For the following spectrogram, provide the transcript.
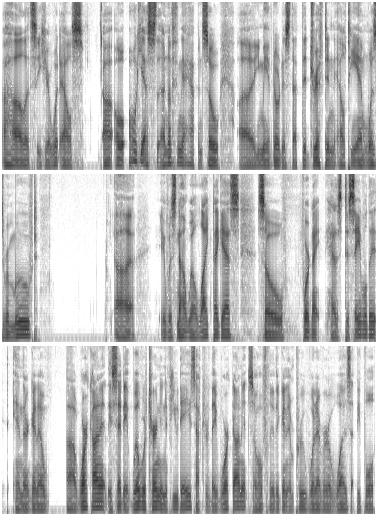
Uh, let's see here. What else? Uh, oh, oh yes, another thing that happened. So uh, you may have noticed that the drift in LTM was removed. Uh, it was not well liked, I guess. So Fortnite has disabled it, and they're gonna uh, work on it. They said it will return in a few days after they've worked on it. So hopefully they're gonna improve whatever it was that people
